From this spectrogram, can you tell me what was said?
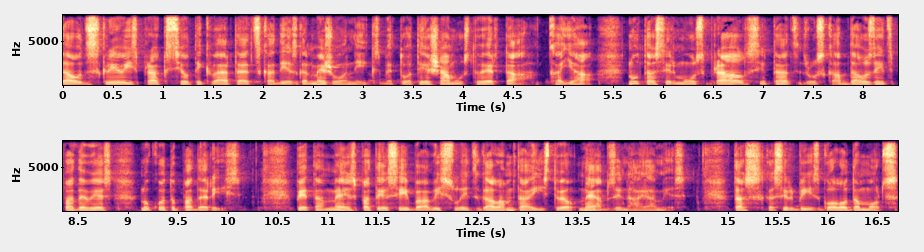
Daudzas Krievijas prakses jau tika vērtētas kā diezgan mežonīgas, bet to tiešām uztvēra tā, ka jā, nu tas ir mūsu brālis, ir tāds drusku apdauzīts, padevies, nu ko tu padarīsi. Pie tam mēs patiesībā visu līdz galam tā īsti vēl neapzinājāmies. Tas, kas ir bijis Golodomors,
